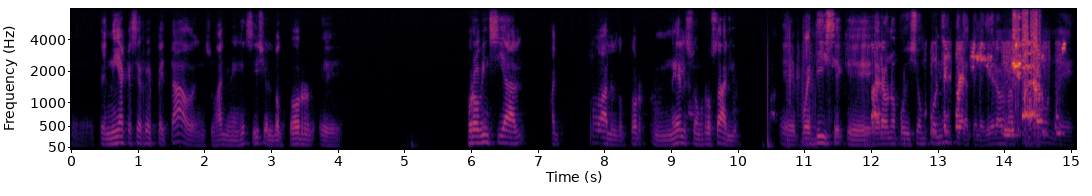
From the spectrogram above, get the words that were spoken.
eh, tenía que ser respetado en sus años de ejercicio. El doctor eh, provincial actual, el doctor Nelson Rosario, eh, pues dice que era una oposición política que le diera una opción de,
